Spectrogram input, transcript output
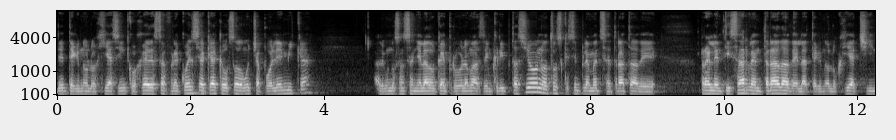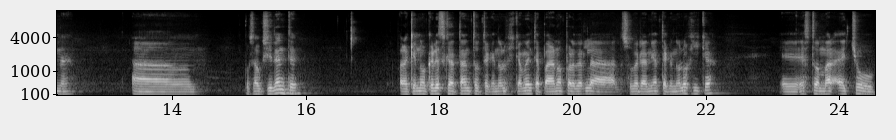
de tecnología 5G de esta frecuencia que ha causado mucha polémica. Algunos han señalado que hay problemas de encriptación, otros que simplemente se trata de ralentizar la entrada de la tecnología china a, pues a Occidente para que no crezca tanto tecnológicamente, para no perder la soberanía tecnológica. Eh, esto ha hecho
